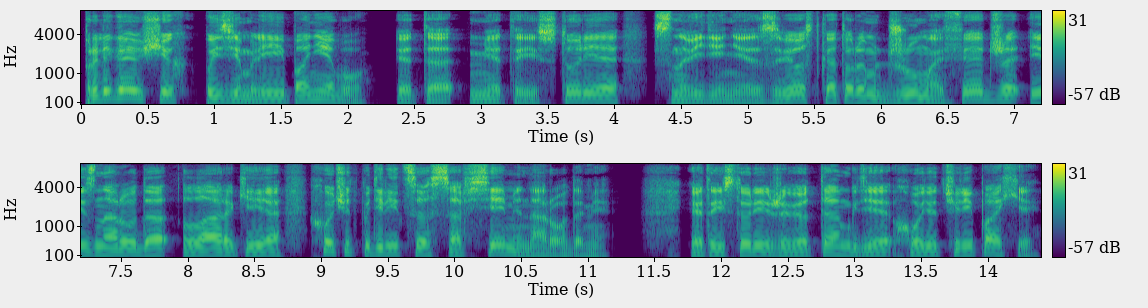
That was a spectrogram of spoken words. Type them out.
пролегающих по земле и по небу, это мета-история «Сновидение звезд», которым Джума Феджа из народа Ларакия хочет поделиться со всеми народами. Эта история живет там, где ходят черепахи,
